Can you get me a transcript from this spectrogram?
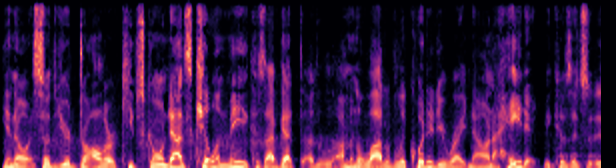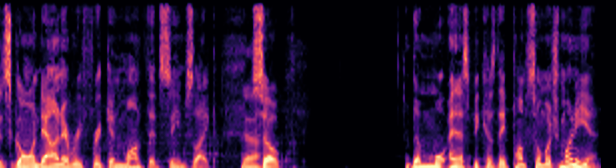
you know, so your dollar keeps going down. It's killing me because I've got I'm in a lot of liquidity right now, and I hate it because it's it's going down every freaking month. It seems like. Yeah. So the more, and that's because they pump so much money in,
